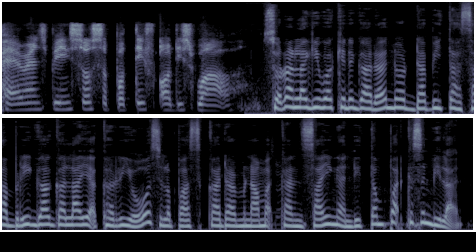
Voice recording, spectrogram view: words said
parents being so supportive all this while. Seorang lagi wakil negara Nur Dabita Sabri gagal layak ke Rio selepas sekadar menamatkan saingan di tempat kesembilan.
